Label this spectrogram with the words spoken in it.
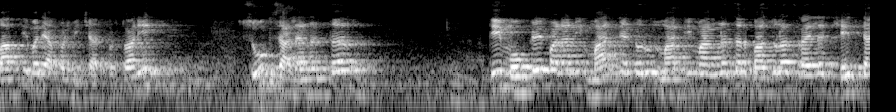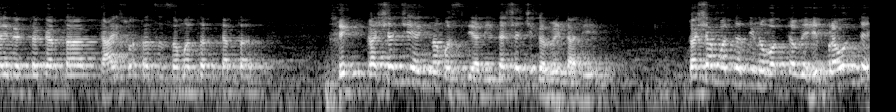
बाबतीमध्ये आपण विचार करतो? आणि चूक झाल्यानंतर ती मोकळेपणाने मान्य करून माफी मागणं तर बाजूलाच राहिलं. खेद काय व्यक्त करतात? काय स्वतःच समर्थन करतात? हे कशाची एकदा मस्ती आली? कशाची गमेंट आली? कशा पद्धतीनं वक्तव्य? हे प्रवक्ते.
